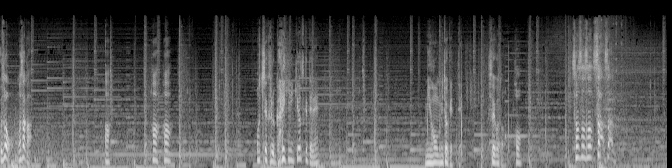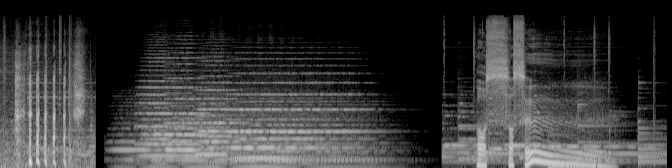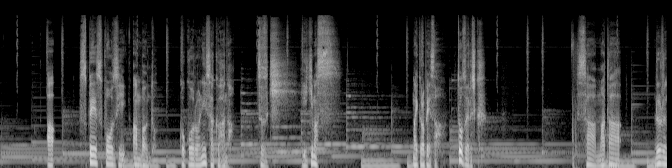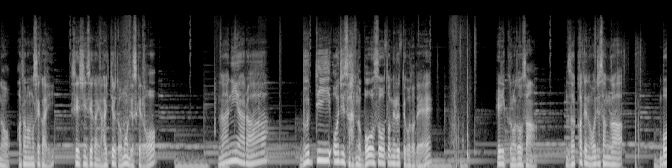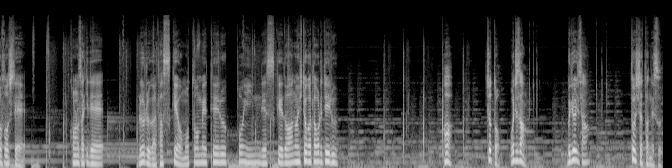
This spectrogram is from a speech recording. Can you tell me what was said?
嘘まさか。あはは。落ちてくる瓦礫に気をつけてね。見本見とけって。そういうこと。ほそう。そうそうさあさ。あ おっそすあスペース・フォー・ジ・アンバウンド心に咲く花。続きいきます。マイクロペーサーどうぞよろしく。さあまたルルの頭の世界精神世界に入ってると思うんですけど。何やらブッディおじさんの暴走を止めるってことで。エリックのお父さん雑貨店のおじさんが暴走してこの先でルルが助けを求めてるっぽいんですけどあの人が倒れている。あちょっとおじさん。ブリおじさん？どうしちゃったんです？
